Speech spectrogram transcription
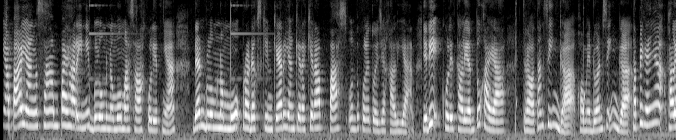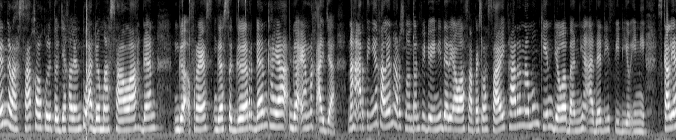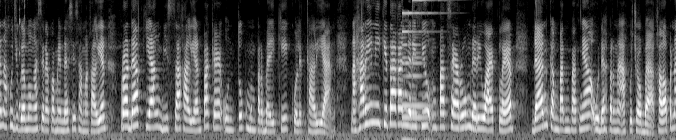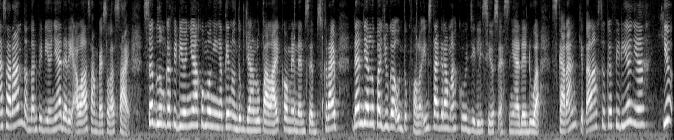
Siapa yang sampai hari ini belum menemu masalah kulitnya dan belum nemu produk skincare yang kira-kira pas untuk kulit wajah kalian. Jadi kulit kalian tuh kayak jerawatan sih enggak, komedoan sih enggak, tapi kayaknya kalian ngerasa kalau kulit wajah kalian tuh ada masalah dan nggak fresh, nggak seger, dan kayak nggak enak aja. Nah, artinya kalian harus nonton video ini dari awal sampai selesai, karena mungkin jawabannya ada di video ini. Sekalian aku juga mau ngasih rekomendasi sama kalian, produk yang bisa kalian pakai untuk memperbaiki kulit kalian. Nah, hari ini kita akan nge-review 4 serum dari White Lab, dan keempat-empatnya udah pernah aku coba. Kalau penasaran, tonton videonya dari awal sampai selesai. Sebelum ke videonya, aku mau ngingetin untuk jangan lupa like, komen, dan subscribe subscribe, dan jangan lupa juga untuk follow Instagram aku, Jiglisius S-nya ada dua. Sekarang kita langsung ke videonya. Yuk!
